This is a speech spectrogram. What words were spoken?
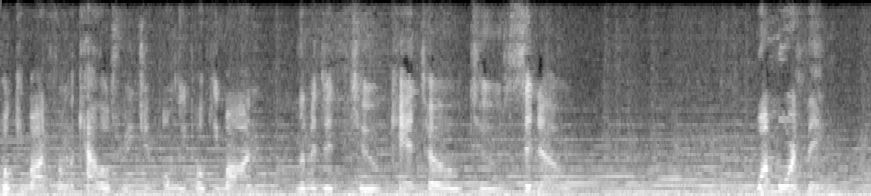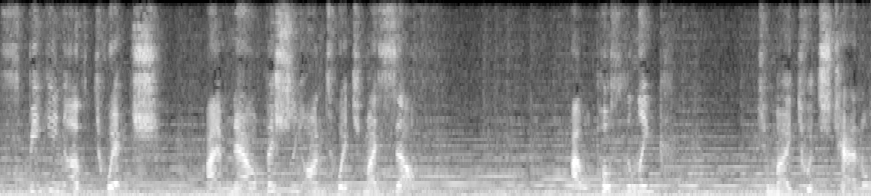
Pokemon from the Kalos region, only Pokemon limited to Kanto to Sinnoh. One more thing. Speaking of Twitch, I am now officially on Twitch myself. I will post a link to my Twitch channel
